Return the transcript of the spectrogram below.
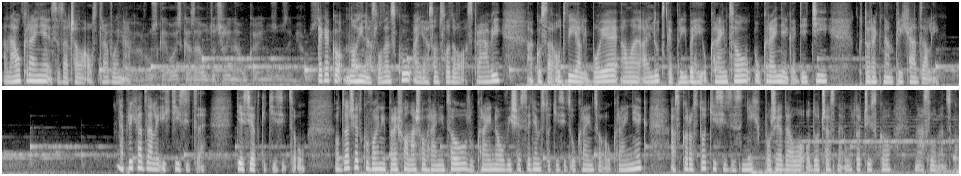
a na Ukrajine sa začala ostrá vojna. Ruské vojska zautočili na Ukrajinu z územia Tak ako mnohí na Slovensku, aj ja som sledovala správy, ako sa odvíjali boje, ale aj ľudské príbehy Ukrajincov, Ukrajiniek a detí, ktoré k nám prichádzali. A prichádzali ich tisíce, desiatky tisícov. Od začiatku vojny prešlo našou hranicou s Ukrajinou vyše 700 tisíc Ukrajincov a Ukrajiniek a skoro 100 tisíc z nich požiadalo o dočasné útočisko na Slovensku.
